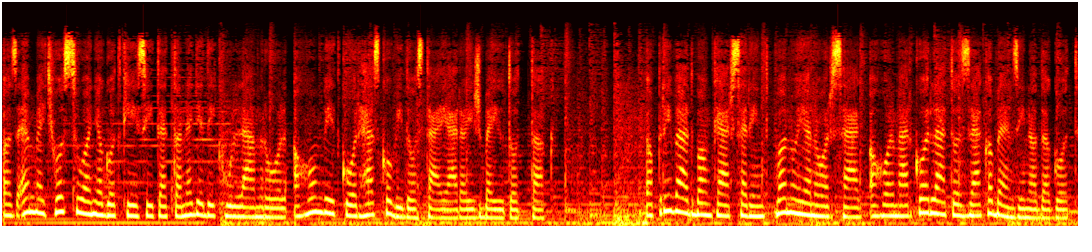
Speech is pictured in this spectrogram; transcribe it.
Az M1 hosszú anyagot készített a negyedik hullámról, a Honvéd kórház Covid osztályára is bejutottak. A privát bankár szerint van olyan ország, ahol már korlátozzák a benzinadagot.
